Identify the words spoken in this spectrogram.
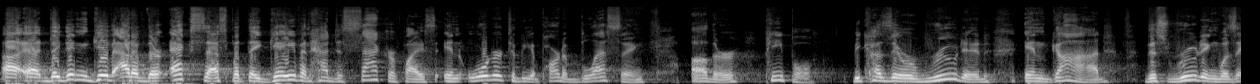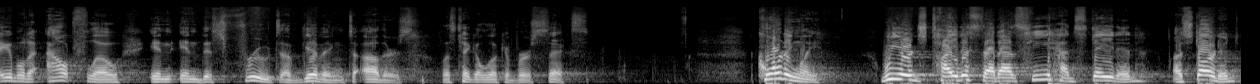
uh, uh, they didn't give out of their excess, but they gave and had to sacrifice in order to be a part of blessing other people. Because they were rooted in God, this rooting was able to outflow in, in this fruit of giving to others. Let's take a look at verse 6. Accordingly, we urge Titus that as he had stated, uh, started,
